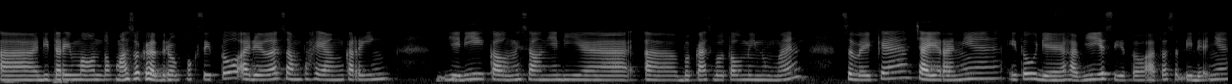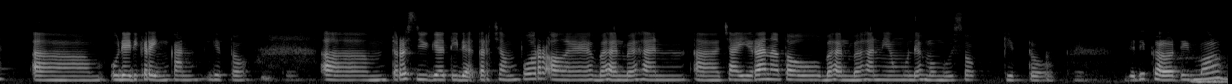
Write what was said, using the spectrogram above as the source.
uh, diterima untuk masuk ke Dropbox itu adalah sampah yang kering. Jadi kalau misalnya dia uh, bekas botol minuman, sebaiknya cairannya itu udah habis gitu, atau setidaknya um, udah dikeringkan gitu. Um, terus juga tidak tercampur oleh bahan-bahan uh, cairan atau bahan-bahan yang mudah membusuk gitu. Oke. Jadi kalau di mall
